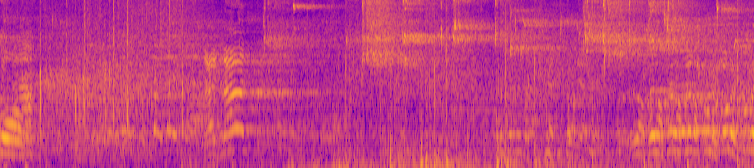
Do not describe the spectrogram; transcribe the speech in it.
Bravo! Pera, pera, pera, toma, toma, toma!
